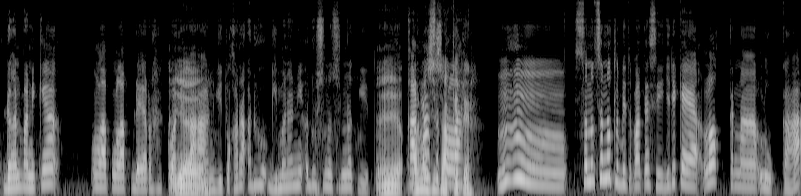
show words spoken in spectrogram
dengan paniknya ngelap-ngelap daerah kewanitaan gitu karena aduh gimana nih aduh senut-senut gitu. Iya, oh, Karena masih setelah- sakit ya? Mm-mm, senut-senut lebih tepatnya sih. Jadi kayak lo kena luka,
